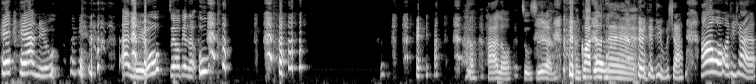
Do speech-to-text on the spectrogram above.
黑黑暗女巫会变暗女巫最后变成巫。Hello，主持人，很快乐呢。有 点停不下。好，我我停下来了。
